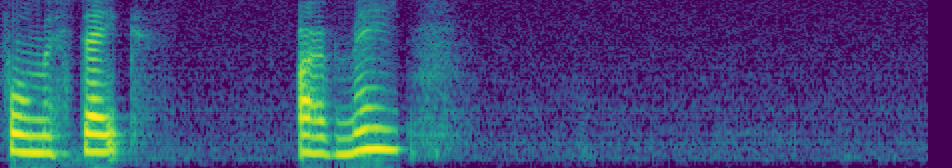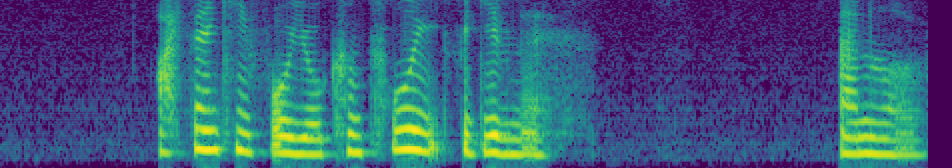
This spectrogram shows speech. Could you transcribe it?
for mistakes I've made. I thank you for your complete forgiveness and love.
